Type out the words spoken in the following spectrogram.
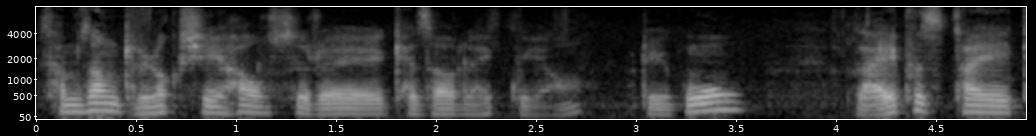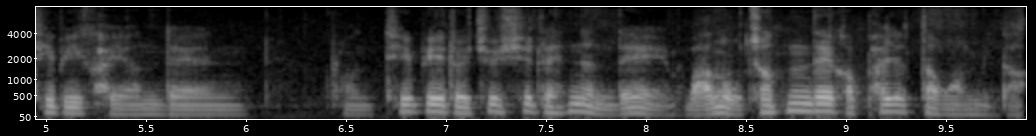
삼성 갤럭시 하우스를 개설을 했고요. 그리고 라이프스타일 TV 관련된 그런 TV를 출시를 했는데 15,000대가 팔렸다고 합니다.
